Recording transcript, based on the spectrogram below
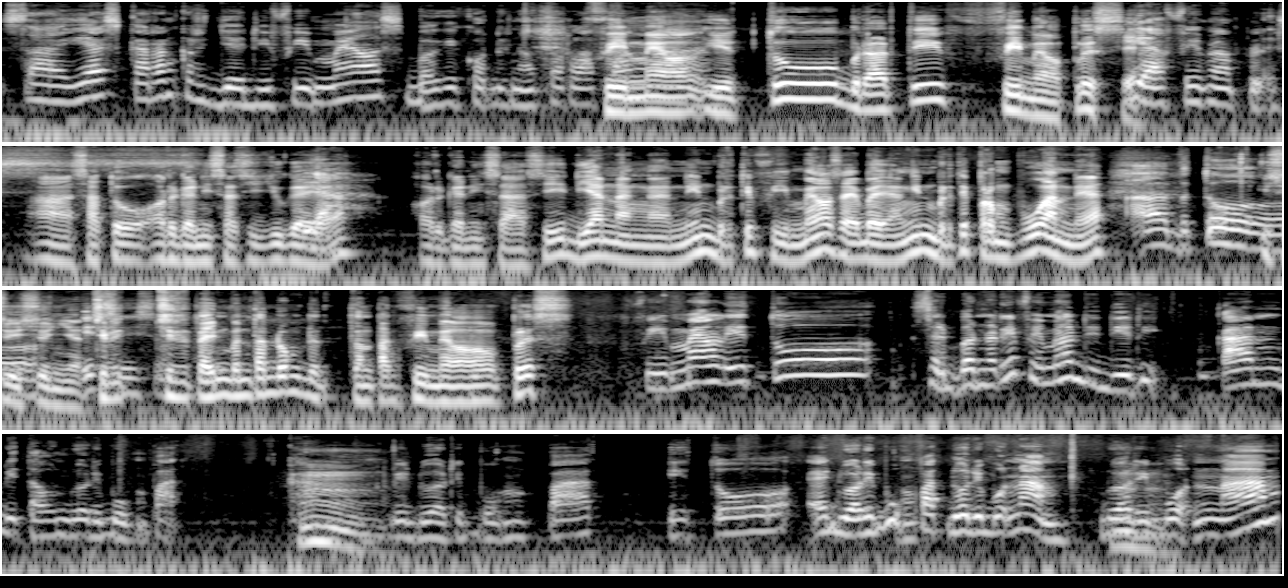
Saya sekarang kerja di Female sebagai koordinator lapangan. Female itu berarti female plus ya? Iya, Female Plus. Ah, satu organisasi juga Iya. ya. Organisasi dia nanganin berarti female saya bayangin berarti perempuan ya. Ah, betul. Isu-isunya. Ceri- Isu-isu. Ceritain bentar dong tentang female plus. Female itu sebenarnya Female didirikan di tahun 2004. Hmm. Di 2004 itu eh 2004 2006. 2006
